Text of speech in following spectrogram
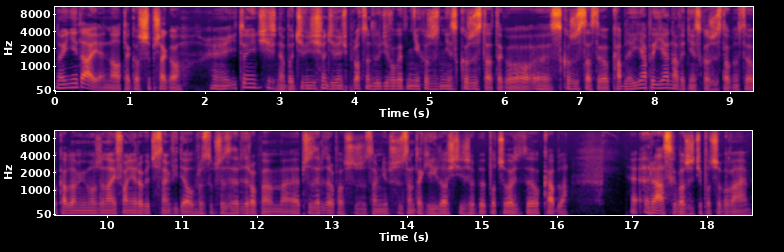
No i nie daje no, tego szybszego. E, I to nie dziwne, bo 99% ludzi w ogóle nie, nie skorzysta, tego, skorzysta z tego kabla. Ja, ja nawet nie skorzystałbym z tego kabla, mimo że na iPhone'ie robię czasami wideo po prostu przez AirDropem, przez AirDropa przerzucam. Nie przerzucam takiej ilości, żeby potrzebować do tego kabla. Raz chyba w życiu potrzebowałem.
